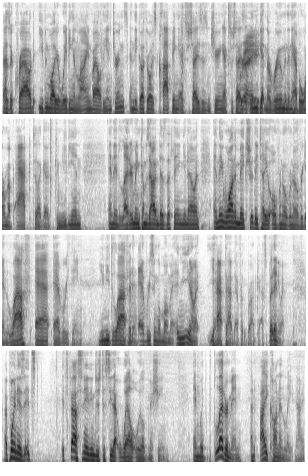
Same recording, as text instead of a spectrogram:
as a crowd even while you're waiting in line by all the interns and they go through all these clapping exercises and cheering exercises. Then you get in the room and then they have a warm up act like a comedian. And then Letterman comes out and does the thing you know and and they want to make sure they tell you over and over and over again laugh at everything. You need to laugh at every single moment. And you know you have to have that for the broadcast. But anyway my point is it's it's fascinating just to see that well-oiled machine. And with, Letterman, an icon in late night,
